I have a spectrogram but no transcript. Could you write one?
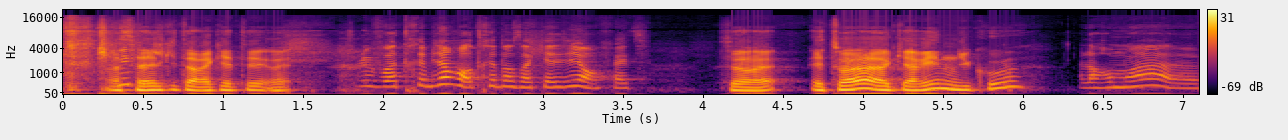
Ah, c'est elle qui t'a raquetté, ouais. je le vois très bien rentrer dans un casier en fait. C'est vrai. Et toi, euh, Karine, du coup? Alors moi, euh,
